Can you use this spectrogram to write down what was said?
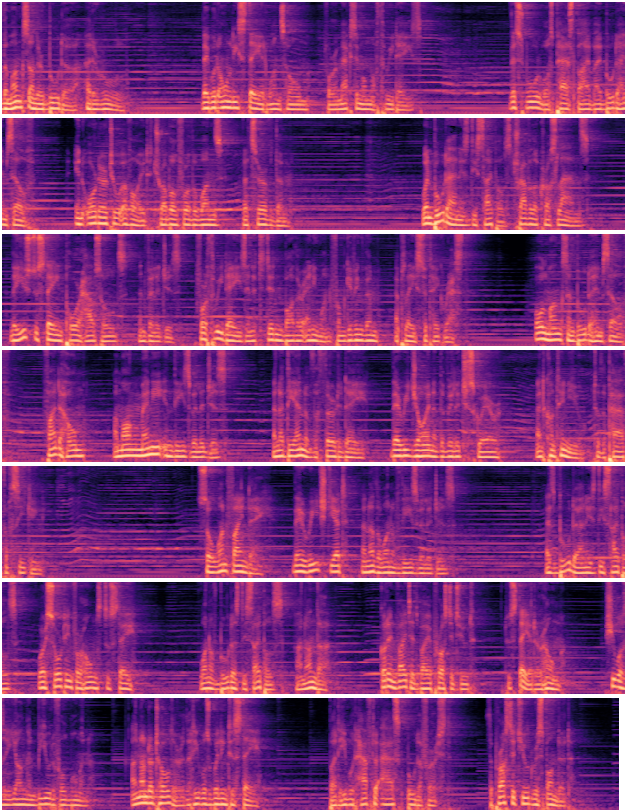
The monks under Buddha had a rule. They would only stay at one's home for a maximum of three days. This rule was passed by by Buddha himself in order to avoid trouble for the ones that served them. When Buddha and his disciples travel across lands, they used to stay in poor households and villages for three days and it didn't bother anyone from giving them a place to take rest. All monks and Buddha himself find a home among many in these villages, and at the end of the third day, they rejoin at the village square and continue to the path of seeking. So one fine day, they reached yet another one of these villages. As Buddha and his disciples were sorting for homes to stay, one of Buddha's disciples, Ananda, got invited by a prostitute to stay at her home. She was a young and beautiful woman. Ananda told her that he was willing to stay, but he would have to ask Buddha first. The prostitute responded,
